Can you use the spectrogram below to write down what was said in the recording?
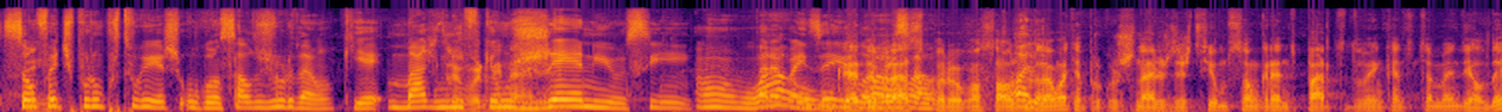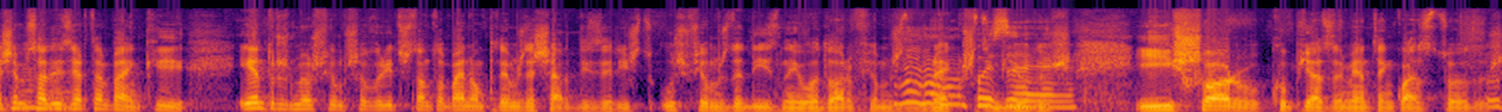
são feitos por um português, o Gonçalo Jordão, que é magnífico, é um gênio, sim. Parabéns a Um ele. grande abraço Gonçalo. para o Gonçalo Olha, Jordão, até porque os cenários deste filme são grande parte do encanto também dele. Deixa-me só dizer também que entre os meus filmes favoritos estão também, não podemos deixar de dizer isto, os filmes da Disney. Eu adoro filmes de bonecos de pois é. miúdos e choro copiosamente em quase todos.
